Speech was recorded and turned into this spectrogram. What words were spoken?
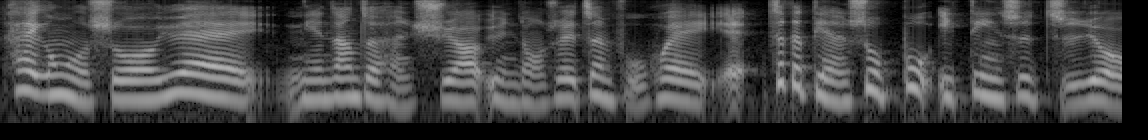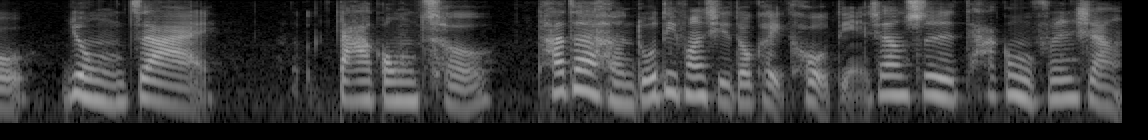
他也跟我说，因为年长者很需要运动，所以政府会，诶，这个点数不一定是只有用在搭公车，他在很多地方其实都可以扣点，像是他跟我分享。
